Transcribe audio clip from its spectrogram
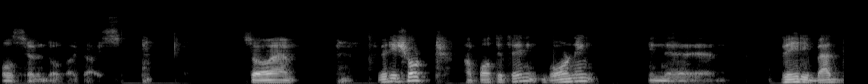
or seven dollar, guys. So um, very short about the training. Warning in the very bad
